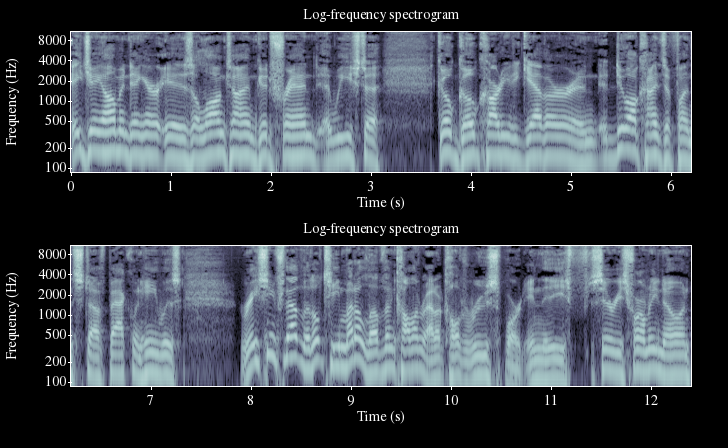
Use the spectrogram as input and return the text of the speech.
AJ Allmendinger is a longtime good friend. We used to go go karting together and do all kinds of fun stuff back when he was racing for that little team out of Loveland, Colorado called RuSPORT in the series formerly known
